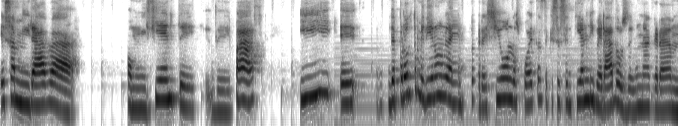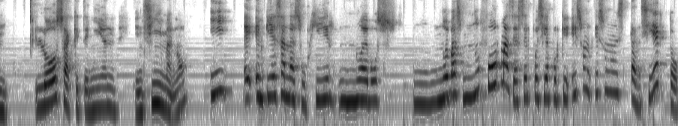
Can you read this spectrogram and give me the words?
esa mirada omnisciente de paz y eh, de pronto me dieron la impresión los poetas de que se sentían liberados de una gran losa que tenían encima, ¿no? Y eh, empiezan a surgir nuevos nuevas no formas de hacer poesía, porque eso, eso no es tan cierto.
